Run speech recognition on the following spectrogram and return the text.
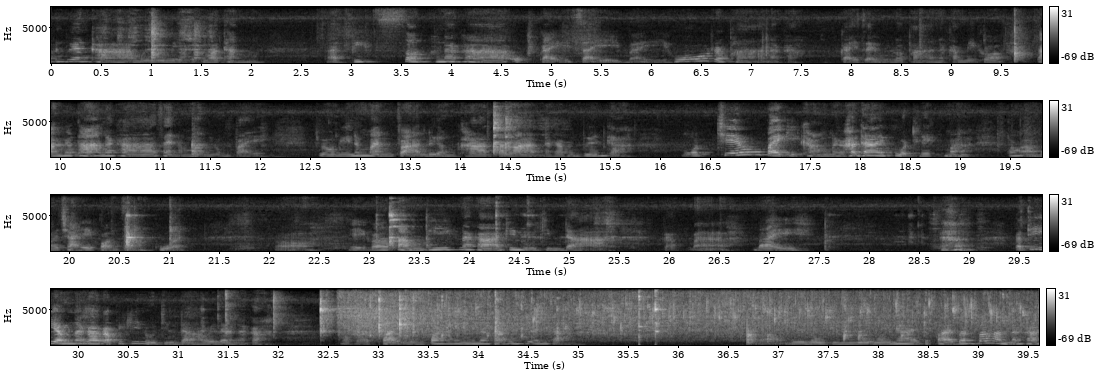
เพื่อนๆค่ะมือนี้เมย์จะมาทำผัดพริกสดนะคะ อกไก่ใส่ใบโหระพานะคะ ไก่ใส่โหระพานะคะเมย์ก็ตั้งกระทะนะคะ ใส่น้ำมันลงไป ช่วงนี้น้ำมันฝาเหลืองขาดตลาดนะคะเพื่อนๆค่ะหมดเชลไปกี่ครั้งนะคะ ได้ขวดเล็กมา ต้องเอามาใช้ก่อนสามขวดก็เอก็ตำพริกนะคะขี้หนูจินดากับใบ กระเทียมนะคะ กับพริกขี้หนูจินดาไว้แล้วนะคะแล้วก็ใส่ลงไปนะคะเพื่อนๆค่ะเมนูกินอยู่ง่ายๆสไตล์บ้านๆนะคะ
